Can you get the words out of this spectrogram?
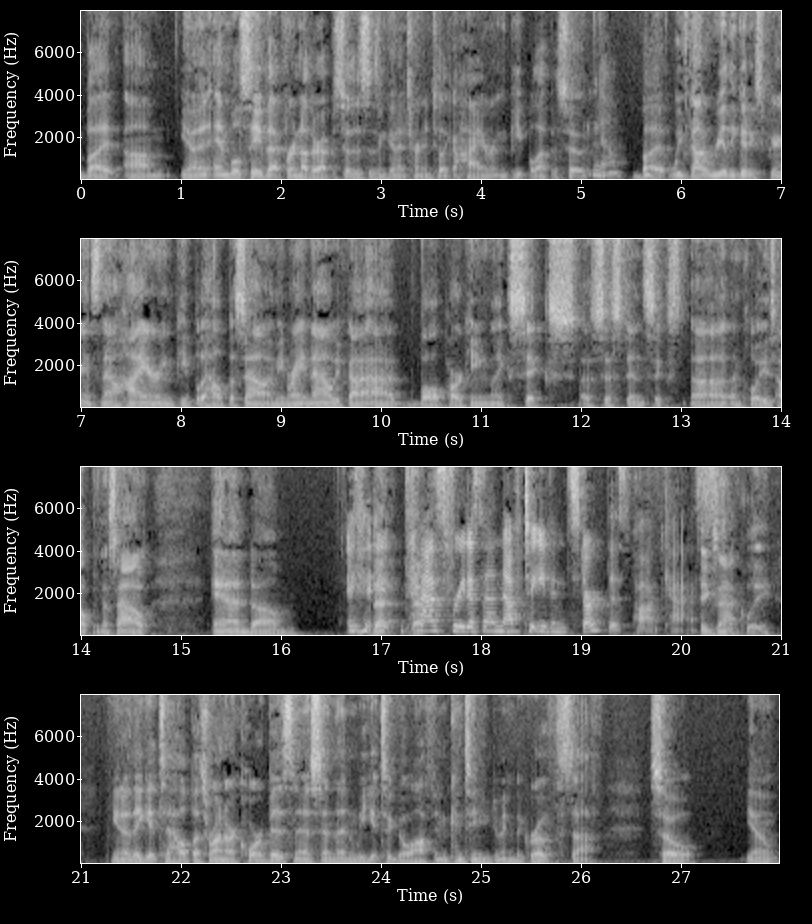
But um, you know, and, and we'll save that for another episode. This isn't going to turn into like a hiring people episode. No. But we've got really good experience now hiring people to help us out. I mean, right now we've got uh, ballparking like six assistants, six uh, employees helping us out, and um, It, That- it that- has freed us enough to even start this podcast. Exactly. You know, they get to help us run our core business and then we get to go off and continue doing the growth stuff. So, you know,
